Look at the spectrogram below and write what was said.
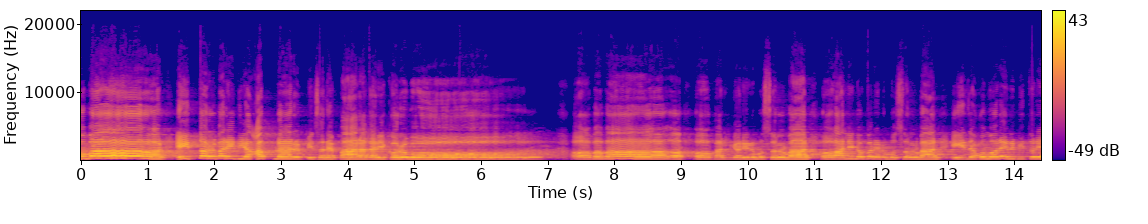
ওমর এই তরবারি দিয়ে আপনার পিছনে পাহারাদারি করব। ও বাবা, ও বাসগাড়ির মুসলমান, ও আলীনগরের মুসলমান, এই যে ওমরের ভিতরে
